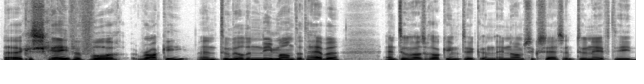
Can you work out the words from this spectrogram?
eh, geschreven voor Rocky. En toen wilde niemand het hebben. En toen was Rocky natuurlijk een enorm succes. En toen heeft hij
